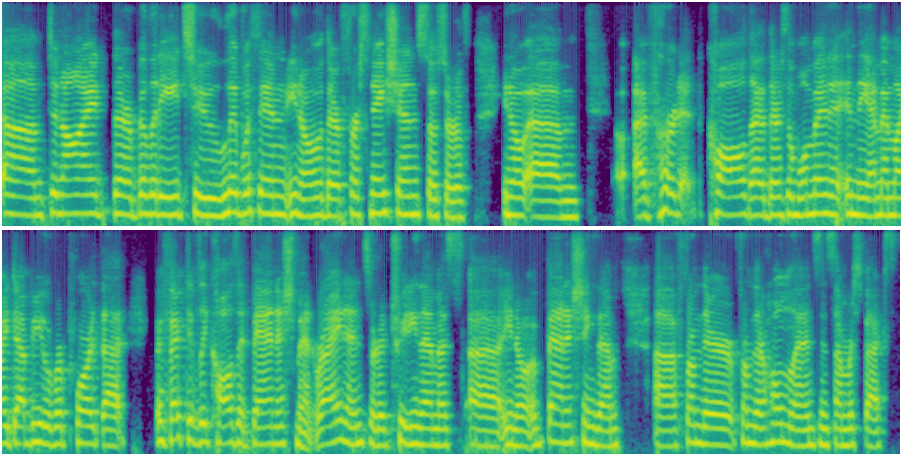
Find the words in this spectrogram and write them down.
um, denied their ability to live within, you know, their First Nations. So sort of, you know, um, I've heard it called. Uh, there's a woman in the MMIW report that effectively calls it banishment, right, and sort of treating them as, uh, you know, banishing them uh, from their from their homelands in some respects.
